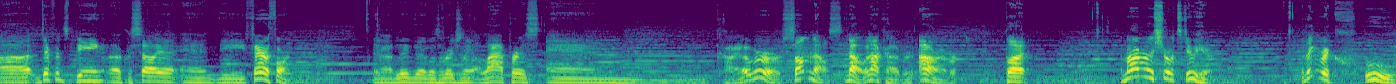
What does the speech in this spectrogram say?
Uh, the difference being uh, Cresselia and the Ferrothorn. Uh, I believe there was originally a Lapras and Kyogre or something else. No, not Kyogre. I don't remember. But I'm not really sure what to do here. I think Rick. Ooh,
